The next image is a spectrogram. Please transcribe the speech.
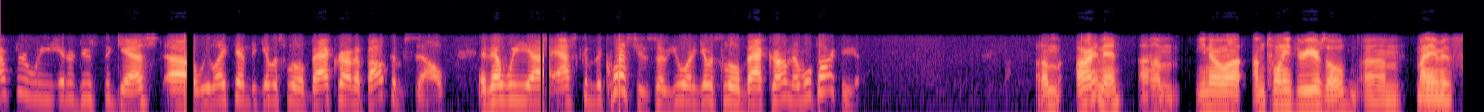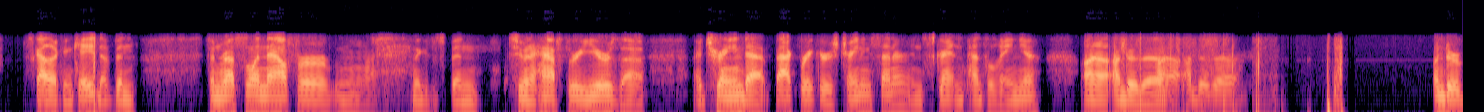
after we introduce the guest, uh, we like them to give us a little background about themselves, and then we uh, ask them the questions. So if you want to give us a little background, then we'll talk to you. Um, all right, man. Um, you know, uh, I'm 23 years old. Um, my name is Skylar Kincaid, and I've been been wrestling now for mm, I think it's been two and a half, three years. Uh, I trained at Backbreakers Training Center in Scranton, Pennsylvania, uh, under the uh, under the under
